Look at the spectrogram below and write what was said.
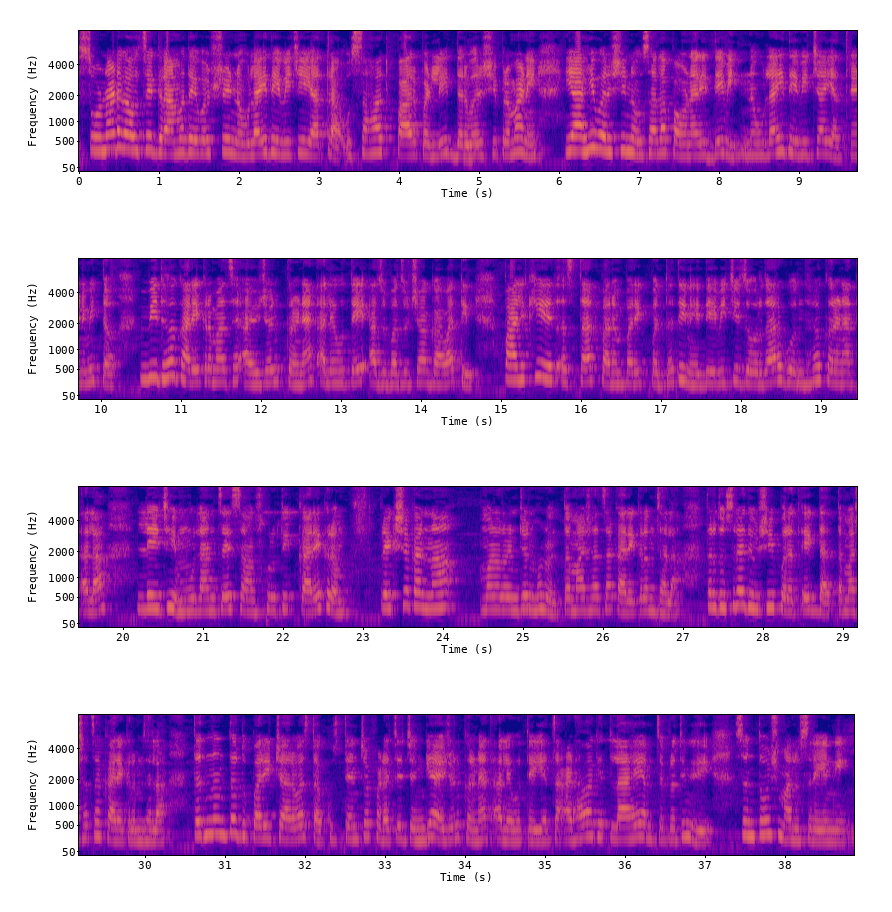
सोनाड गावचे ग्रामदैवत श्री नवलाई देवीची यात्रा उत्साहात पार पडली. दरवर्षीप्रमाणे याही वर्षी नवसाला पावणारी देवी नवलाई देवीच्या यात्रेनिमित्त विविध कार्यक्रमाचे आयोजन करण्यात आले होते. आजूबाजूच्या गावातील पालखी येत असतात. पारंपरिक पद्धतीने देवीची जोरदार गोंधळ करण्यात आला. लेझिम मुलांचे सांस्कृतिक कार्यक्रम प्रेक्षकांना मनोरंजन म्हणून तमाशाचा कार्यक्रम झाला. तर दुसऱ्या दिवशी परत एकदा तमाशाचा कार्यक्रम झाला. तदनंतर दुपारी चार वाजता कुस्त्यांच्या फडाचे जंगी आयोजन करण्यात आले होते. याचा आढावा घेतला आहे आमचे प्रतिनिधी संतोष मालुसरे यांनी.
